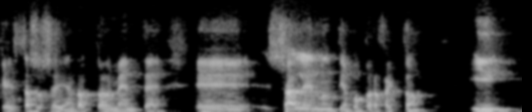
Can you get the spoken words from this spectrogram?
que está sucediendo actualmente, sale en un tiempo perfecto y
